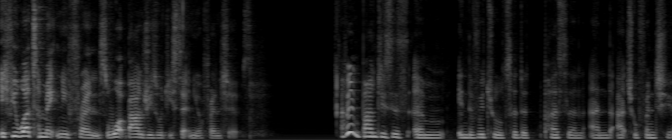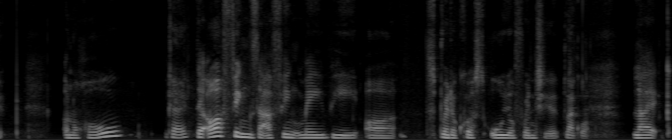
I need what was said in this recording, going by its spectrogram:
if you were to make new friends, what boundaries would you set in your friendships? I think boundaries is um individual to the person and the actual friendship on a whole. Okay. There are things that I think maybe are spread across all your friendship. Like what? Like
